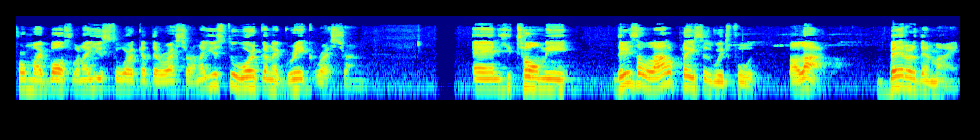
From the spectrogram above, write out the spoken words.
from my boss when I used to work at the restaurant. I used to work on a Greek restaurant, and he told me there's a lot of places with food, a lot better than mine.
